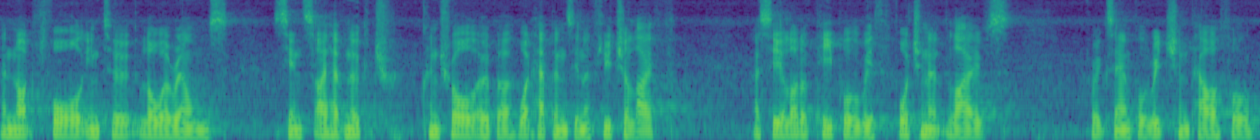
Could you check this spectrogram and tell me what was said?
and not fall into lower realms since I have no control over what happens in a future life? I see a lot of people with fortunate lives, for example, rich and powerful,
